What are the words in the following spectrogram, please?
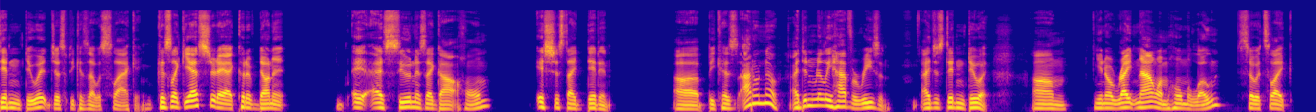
didn't do it just because I was slacking. Cuz like yesterday I could have done it as soon as I got home. It's just I didn't. Uh because I don't know. I didn't really have a reason. I just didn't do it. Um you know, right now I'm home alone, so it's like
